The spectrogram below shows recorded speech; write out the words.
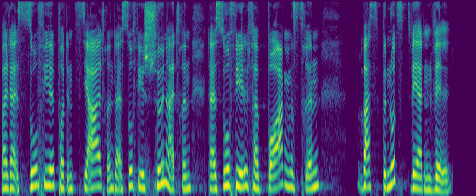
weil da ist so viel Potenzial drin, da ist so viel Schönheit drin, da ist so viel Verborgenes drin, was benutzt werden will.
